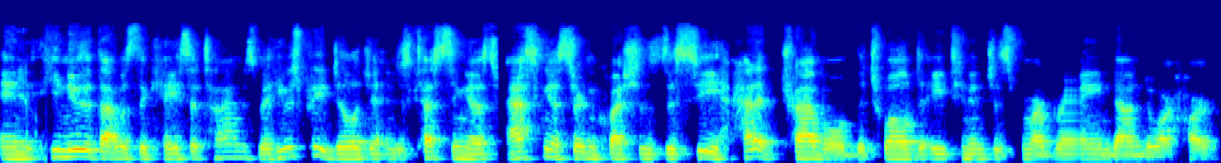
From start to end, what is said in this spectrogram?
And yeah. he knew that that was the case at times, but he was pretty diligent in just testing us, asking us certain questions to see had it traveled the 12 to 18 inches from our brain down to our heart,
